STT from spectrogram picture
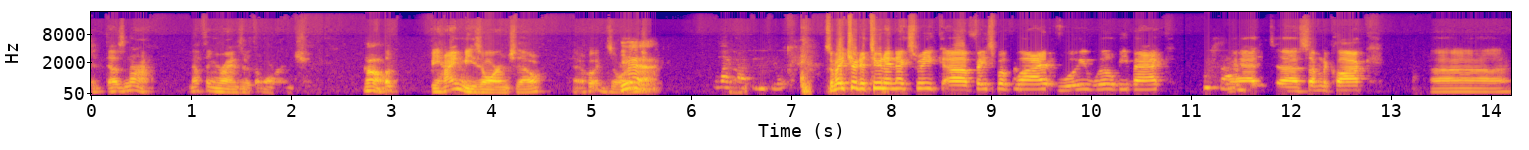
It does not. Nothing rhymes with orange. Oh, Look, behind me is orange though. The hood's orange. Yeah. So make sure to tune in next week. Uh, Facebook Live. We will be back at uh, seven o'clock. Uh,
